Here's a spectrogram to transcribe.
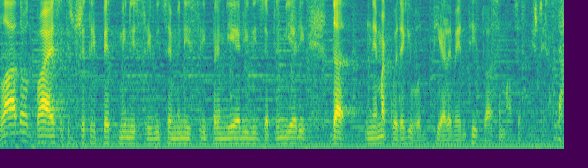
влада од 24-5 министри, вице-министри, премиери, вице-премиери, да нема кој да ги води тие елементи, тоа се малце смешни. Да.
